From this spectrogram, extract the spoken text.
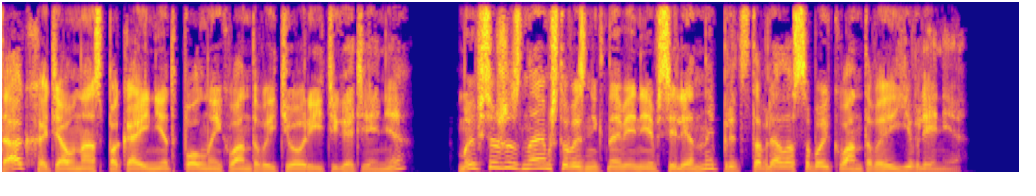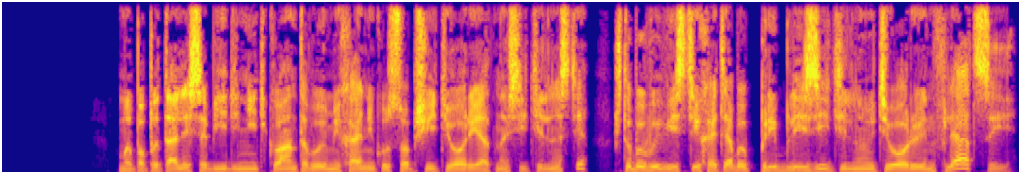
Так, хотя у нас пока и нет полной квантовой теории тяготения, мы все же знаем, что возникновение Вселенной представляло собой квантовое явление. Мы попытались объединить квантовую механику с общей теорией относительности, чтобы вывести хотя бы приблизительную теорию инфляции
